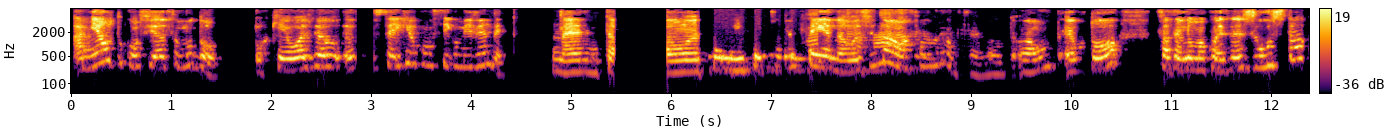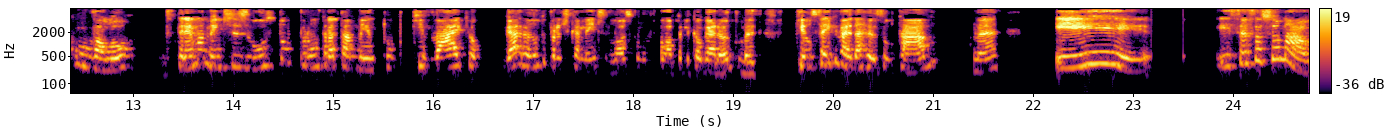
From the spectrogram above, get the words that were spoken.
a minha autoconfiança mudou, porque hoje eu, eu sei que eu consigo me vender, né? Então então, eu tinha pena. Hoje não. Eu estou fazendo uma coisa justa, com um valor extremamente justo, para um tratamento que vai, que eu garanto praticamente, lógico que eu vou falar para ele que eu garanto, mas que eu sei que vai dar resultado, né? E, e sensacional.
